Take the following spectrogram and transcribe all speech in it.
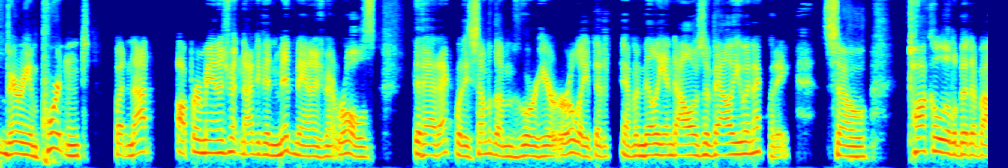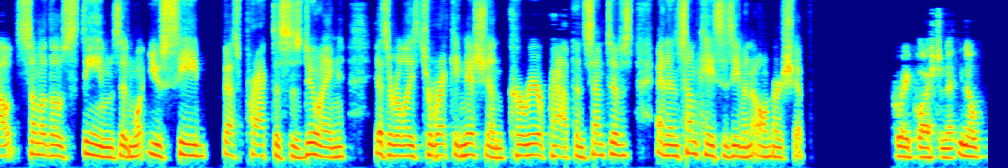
very important, but not upper management, not even mid management roles that had equity. Some of them who are here early that have a million dollars of value in equity. So talk a little bit about some of those themes and what you see best practices doing as it relates to recognition, career path, incentives, and in some cases, even ownership. Great question. You know,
